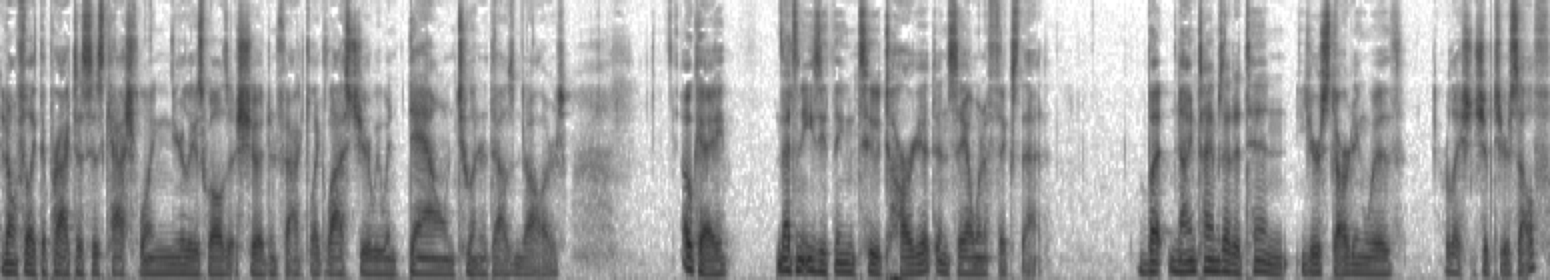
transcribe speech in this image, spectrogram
I don't feel like the practice is cash flowing nearly as well as it should. In fact, like last year, we went down $200,000. Okay, that's an easy thing to target and say, I want to fix that. But nine times out of 10, you're starting with relationship to yourself.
